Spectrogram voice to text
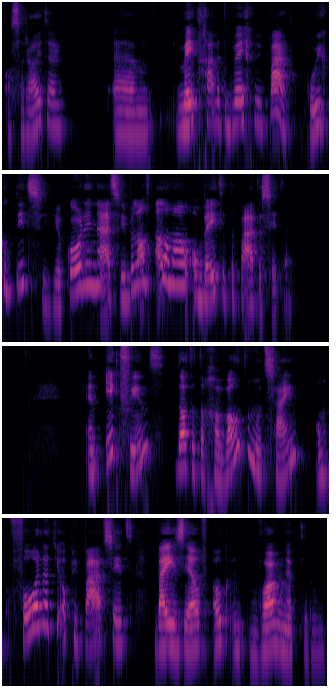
als ruiter um, mee te gaan met de beweging van je paard. Goede conditie, je coördinatie, je balans, allemaal om beter te paard te zitten. En ik vind dat het een gewoonte moet zijn om voordat je op je paard zit, bij jezelf ook een warming-up te doen.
